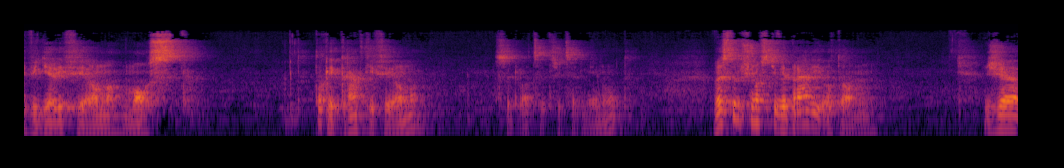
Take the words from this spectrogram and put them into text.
viděli film Most. Taky krátký film, asi 20-30 minut. Ve stručnosti vypráví o tom, že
